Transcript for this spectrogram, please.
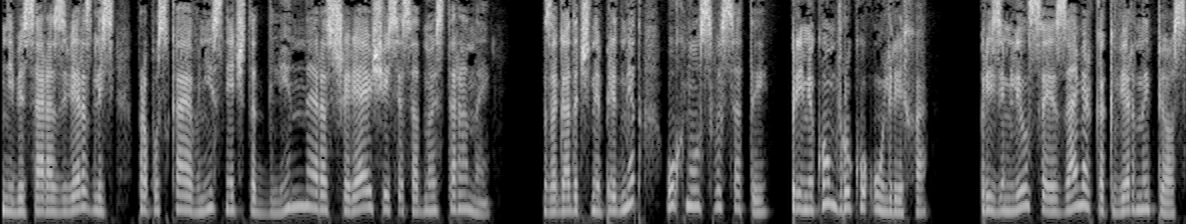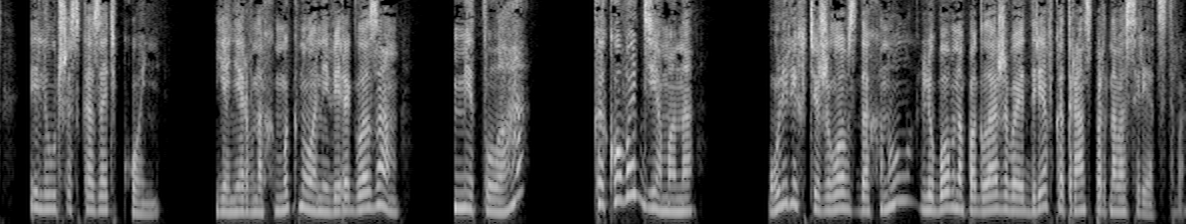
Небеса разверзлись, пропуская вниз нечто длинное, расширяющееся с одной стороны. Загадочный предмет ухнул с высоты, прямиком в руку Ульриха. Приземлился и замер, как верный пес, или лучше сказать, конь. Я нервно хмыкнула, не веря глазам. «Метла? Какого демона?» Ульрих тяжело вздохнул, любовно поглаживая древко транспортного средства.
